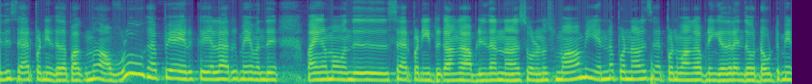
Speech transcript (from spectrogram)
இது ஷேர் பண்ணியிருக்கதை பார்க்கும்போது அவ்வளோ ஹாப்பியாக இருக்குது எல்லாருமே வந்து பயங்கரமாக வந்து ஷேர் பண்ணிகிட்டு இருக்காங்க அப்படின்னு தான் நான் சொல்லணும். சுவாமி என்ன பண்ணாலும் ஷேர் பண்ணுவாங்க அப்படிங்கிறதுல எந்த ஒரு டவுட்டுமே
